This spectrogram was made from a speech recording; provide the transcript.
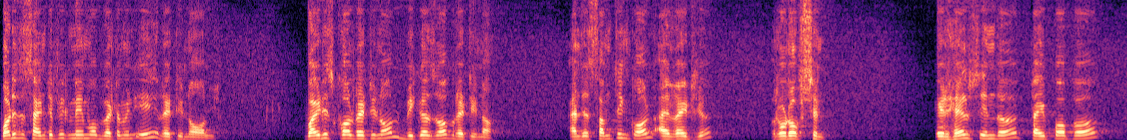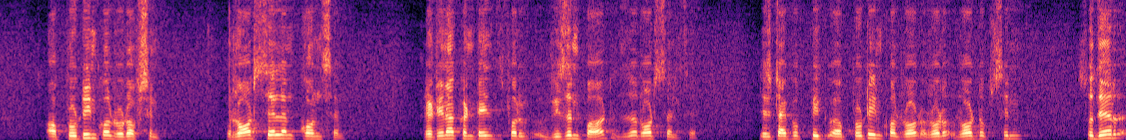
what is the scientific name of vitamin a retinol why it is called retinol because of retina and there's something called i'll write here rhodopsin it helps in the type of a, a protein called rhodopsin rod cell and cone cell Retina contains for vision part, this is a rod cells. There's a type of pig, uh, protein called rod, rod, rhodopsin. So there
